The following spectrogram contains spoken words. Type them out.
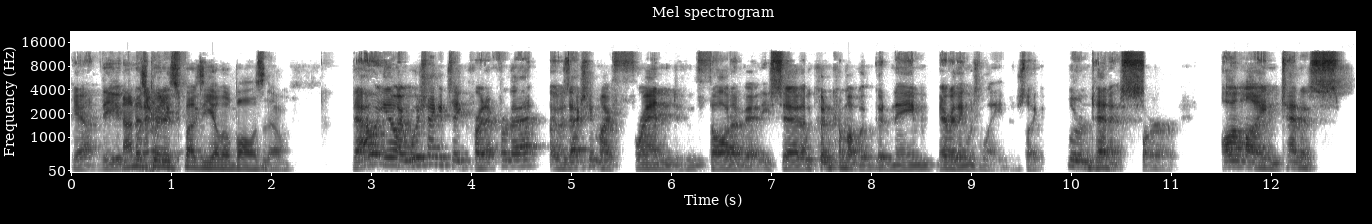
Yeah. The, Not as good you- as fuzzy yellow balls, though. That you know, I wish I could take credit for that. It was actually my friend who thought of it. He said we couldn't come up with a good name. Everything was lame. It's like learn tennis or online tennis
